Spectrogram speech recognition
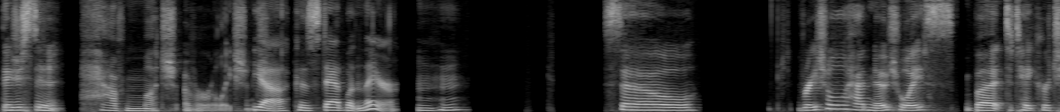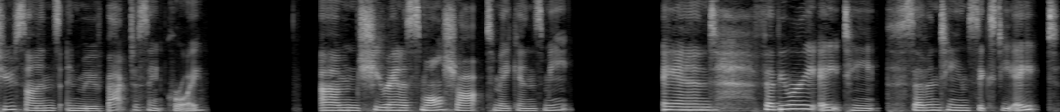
They just didn't have much of a relationship. Yeah. Because dad wasn't there. hmm So Rachel had no choice but to take her two sons and move back to St. Croix. Um, she ran a small shop to make ends meet. And February 18th, 1768,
